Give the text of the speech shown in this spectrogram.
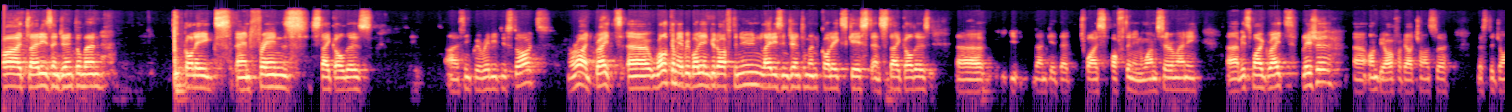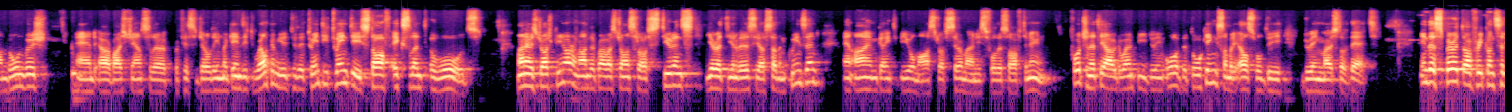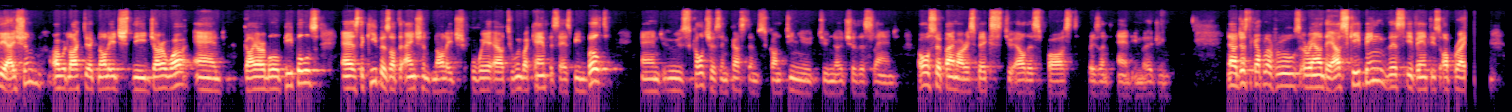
Right, ladies and gentlemen, colleagues and friends, stakeholders, I think we're ready to start. All right, great. Uh, welcome everybody and good afternoon, ladies and gentlemen, colleagues, guests and stakeholders. Uh, you don't get that twice often in one ceremony. Um, it's my great pleasure uh, on behalf of our Chancellor, Mr. John Dornbusch, and our Vice Chancellor, Professor Geraldine Mackenzie, to welcome you to the 2020 Staff Excellent Awards. My name is Josh Pienaar and I'm the Pro Vice Chancellor of Students here at the University of Southern Queensland and I'm going to be your Master of Ceremonies for this afternoon. Fortunately, I won't be doing all of the talking, somebody else will be doing most of that. In the spirit of reconciliation, I would like to acknowledge the Jarowair and Gayarabal peoples as the keepers of the ancient knowledge where our Toowoomba campus has been built and whose cultures and customs continue to nurture this land. I also pay my respects to elders past, present, and emerging. Now, just a couple of rules around the housekeeping. This event is operating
